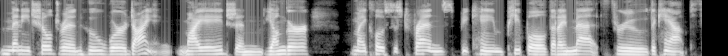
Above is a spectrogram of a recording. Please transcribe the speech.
many children who were dying, my age and younger. My closest friends became people that I met through the camps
